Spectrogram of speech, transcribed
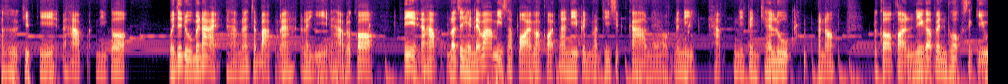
ก็คือคลิปนี้นะครับ อันนี้ก็มันจะดูไม่ได้นะครับน่าจะบักนะอะไรอย่างนี้นะครับ แล้วก็ นี่นะครับเราจะเห็นได้ว่ามีสปอยมาก่อนหน้านี้เป็นวันที่ 19 แล้วนั่นเองครับอันนี้เป็นแค่รูปหลุดมาเนาะแล้วก็ก่อนนี้ก็เป็นพวกสกิล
